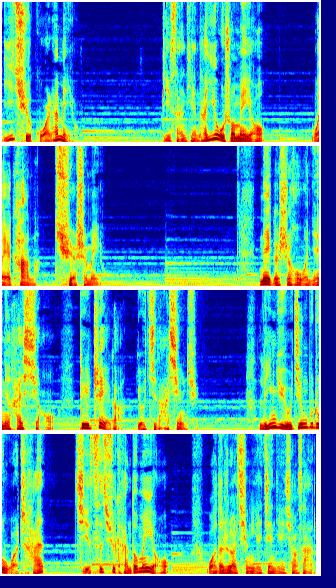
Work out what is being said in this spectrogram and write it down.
一去果然没有。第三天他又说没有，我也看了，确实没有。那个时候我年龄还小，对这个有极大兴趣。邻居又经不住我缠，几次去看都没有，我的热情也渐渐消散了，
